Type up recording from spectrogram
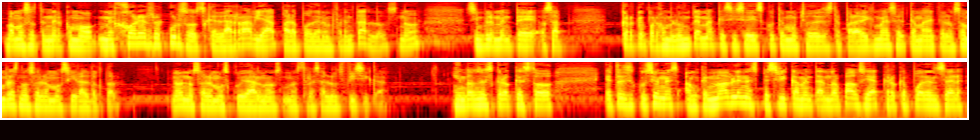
vamos a tener como mejores recursos que la rabia para poder enfrentarlos, ¿no? Simplemente, o sea, creo que, por ejemplo, un tema que sí se discute mucho desde este paradigma es el tema de que los hombres no solemos ir al doctor, ¿no? No solemos cuidarnos nuestra salud física. Y entonces creo que esto, estas discusiones, aunque no hablen específicamente de andropausia, creo que pueden ser,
